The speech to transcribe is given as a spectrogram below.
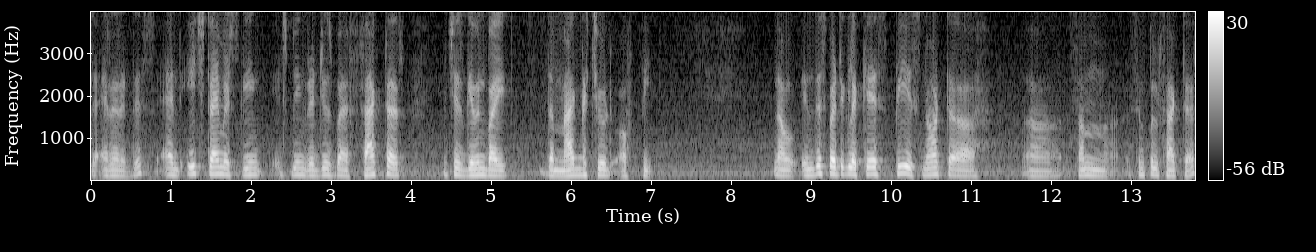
the error at this and each time it is being it is being reduced by a factor which is given by the magnitude of p. Now in this particular case p is not uh, uh, some simple factor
